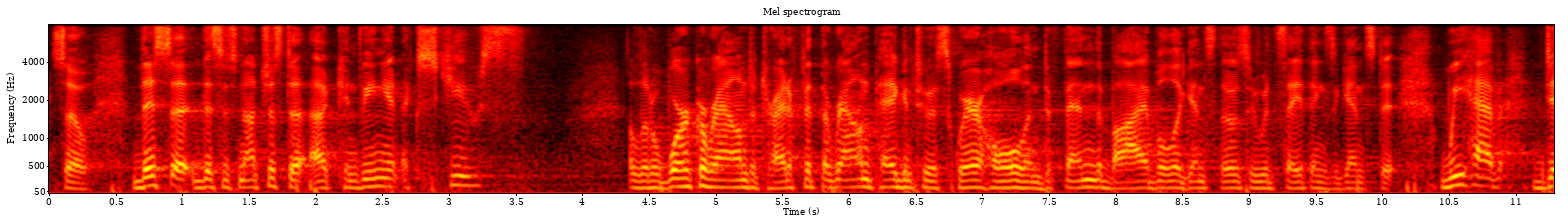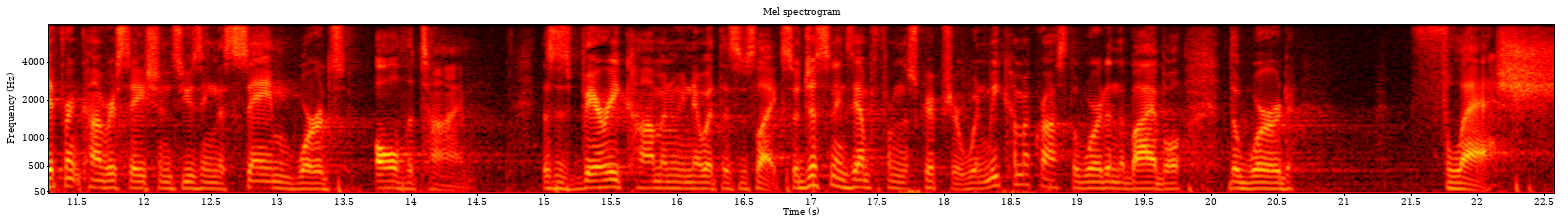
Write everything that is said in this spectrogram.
So, this, uh, this is not just a, a convenient excuse, a little workaround to try to fit the round peg into a square hole and defend the Bible against those who would say things against it. We have different conversations using the same words all the time. This is very common. We know what this is like. So, just an example from the scripture. When we come across the word in the Bible, the word flesh.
